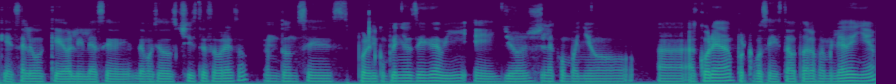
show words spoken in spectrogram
que es algo que Oli le hace demasiados chistes sobre eso. Entonces, por el cumpleaños de Gaby, eh, Josh la acompañó a, a, Corea porque pues ahí estaba toda la familia de ella.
